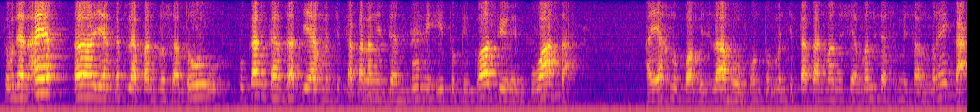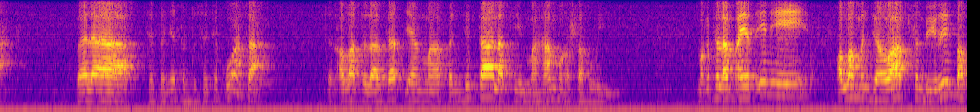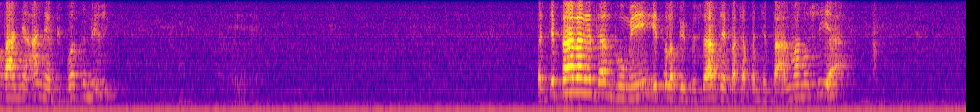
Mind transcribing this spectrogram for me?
Kemudian ayat uh, yang ke-81 bukan zat yang menciptakan langit dan bumi itu biqadirin kuasa ayah lupa mislahum untuk menciptakan manusia-manusia semisal mereka bala. Jawabannya tentu saja kuasa. Dan Allah adalah zat yang maha pencipta lagi maha mengetahui. Maka dalam ayat ini Allah menjawab sendiri pertanyaan yang dibuat sendiri. Penciptaan langit dan bumi itu lebih besar daripada penciptaan manusia.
